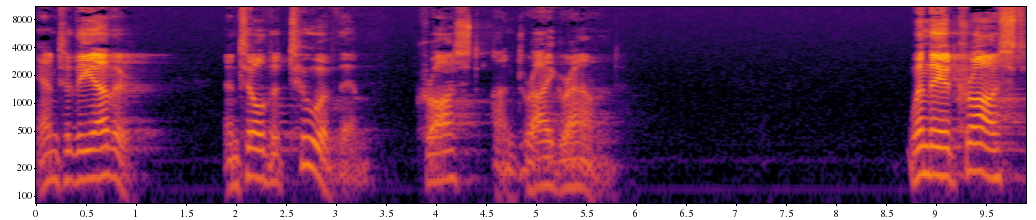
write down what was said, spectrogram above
and to the other until the two of them crossed on dry ground. When they had crossed,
